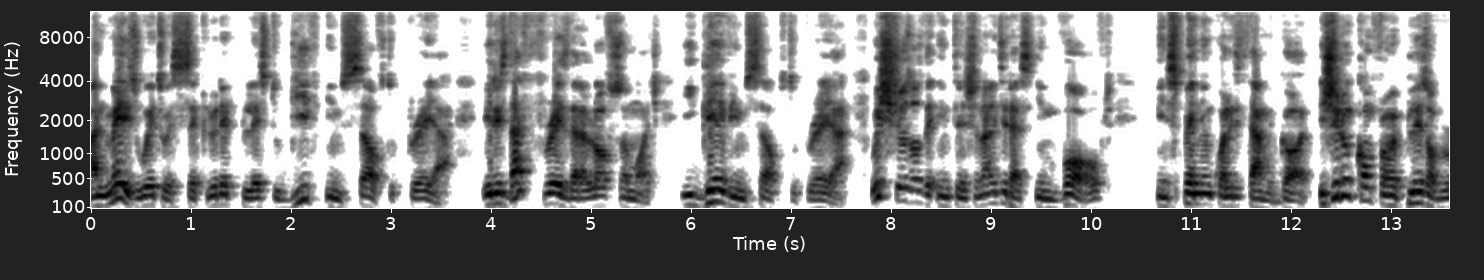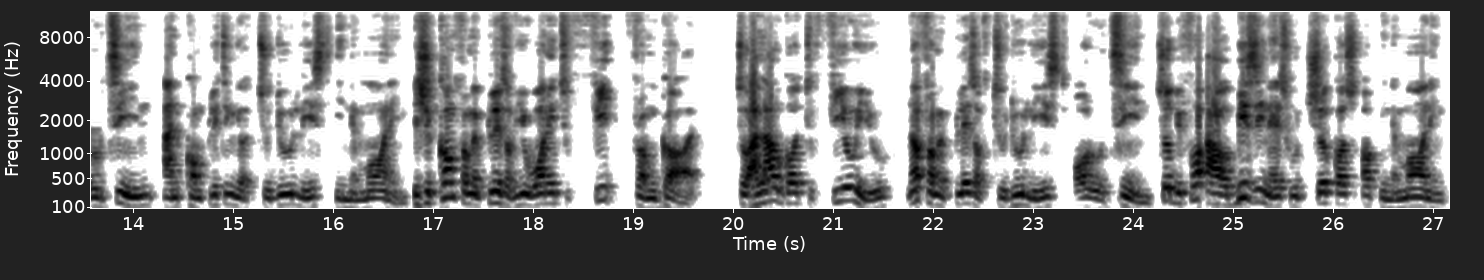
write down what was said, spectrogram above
and made his way to a secluded place to give himself to prayer. It is that phrase that I love so much. He gave himself to prayer, which shows us the intentionality that's involved in spending quality time with God. It shouldn't come from a place of routine and completing your to-do list in the morning. It should come from a place of you wanting to feed from God to allow God to fill you, not from a place of to-do list or routine. So before our busyness would choke us up in the morning,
